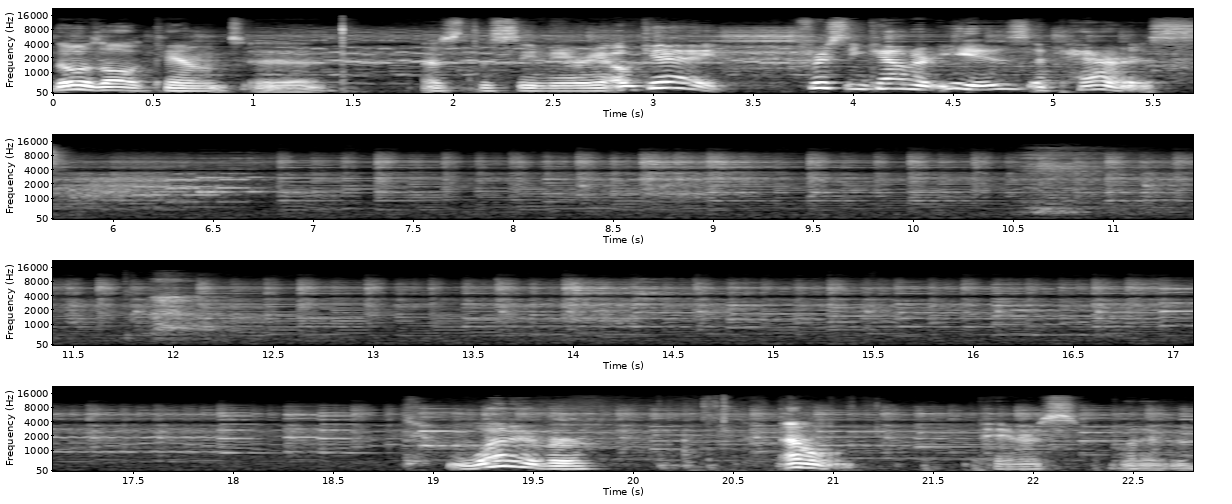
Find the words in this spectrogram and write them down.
Those all count uh, as the same area. Okay, first encounter is a Paras. Whatever. I don't... Paras, whatever.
